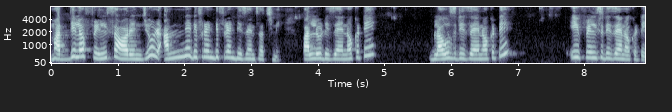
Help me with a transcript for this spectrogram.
మధ్యలో ఫ్రిల్స్ ఆరెంజ్ అన్ని డిఫరెంట్ డిఫరెంట్ డిజైన్స్ వచ్చినాయి. పళ్ళు డిజైన్ ఒకటి బ్లౌజ్ డిజైన్ ఒకటి ఈ ఫ్రిల్స్ డిజైన్ ఒకటి.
